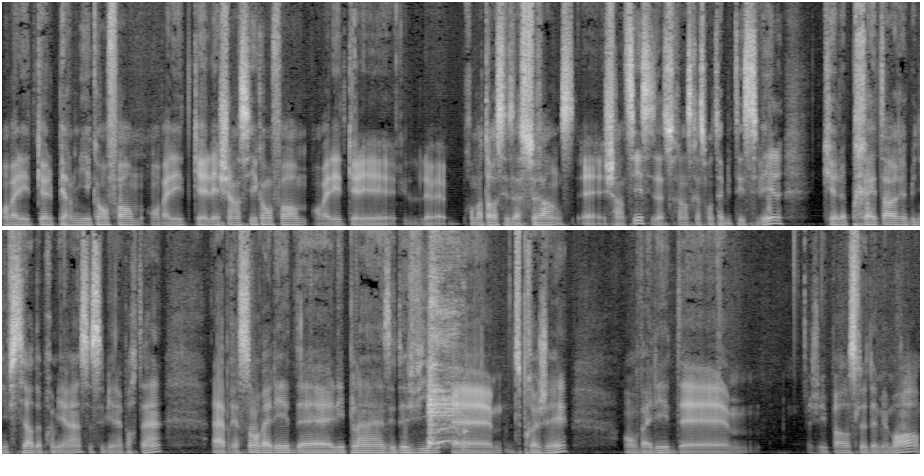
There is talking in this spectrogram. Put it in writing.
On valide que le permis est conforme. On valide que l'échéancier est conforme. On valide que le promoteur ses assurances euh, chantier, ses assurances responsabilité civile, que le prêteur est bénéficiaire de premier rang. Ça, c'est bien important. Après ça, on valide euh, les plans et devis euh, du projet. On valide, euh, j'y passe de mémoire.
